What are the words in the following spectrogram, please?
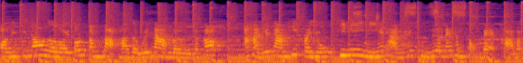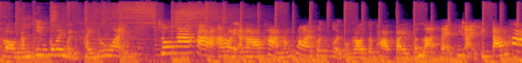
ออริจินอลเลย ต้นตำรับมาจากเวียดนามเลย แล้วก็อาหารเวียดนามที่ประยุกต์ที่นี่มีให้ทานให้คุณเลือกได้ทั้งสองแบบค่ะ รับรองน้ำจิ้มก็ไม่เหมือนใครด้วย ช่วงหน้าค่ะ อร่อยอราวค่ะ น้องพลอยคนสวยของเราจะพาไปตลาดแตกที่ไหนติดตามค่ะ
